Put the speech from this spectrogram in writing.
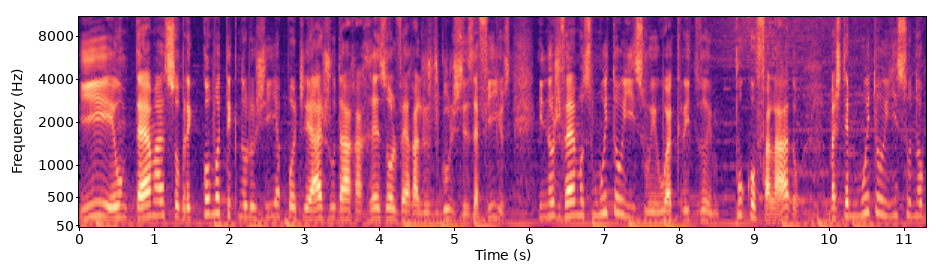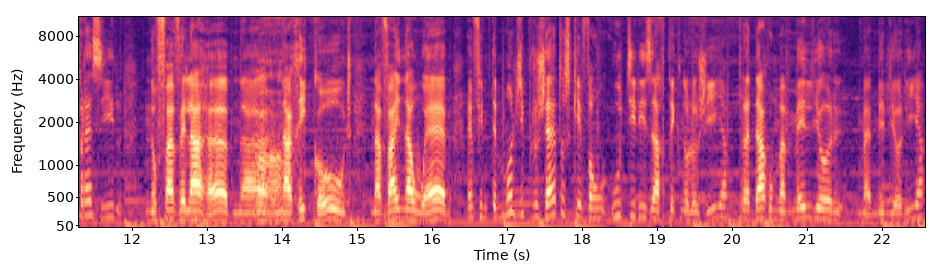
e é um tema sobre como a tecnologia pode ajudar a resolver alguns desafios, e nós vemos muito isso, eu acredito em pouco falado, mas tem muito isso no Brasil, no Favela Hub, na, Aham. na Recode, na Vai na Web, enfim, tem um monte de projetos que vão utilizar tecnologia para dar uma, melhor, uma melhoria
